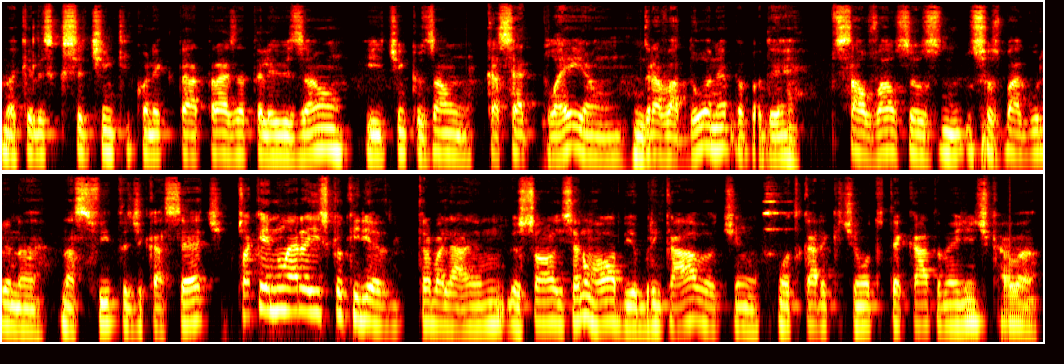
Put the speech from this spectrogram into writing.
daqueles que você tinha que conectar atrás da televisão e tinha que usar um cassette player, um, um gravador, né, para poder salvar os seus, os seus bagulho na, nas fitas de cassete. Só que não era isso que eu queria trabalhar. Eu, eu só, isso era um hobby, eu brincava, eu tinha um outro cara que tinha outro TK também, a gente ficava.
